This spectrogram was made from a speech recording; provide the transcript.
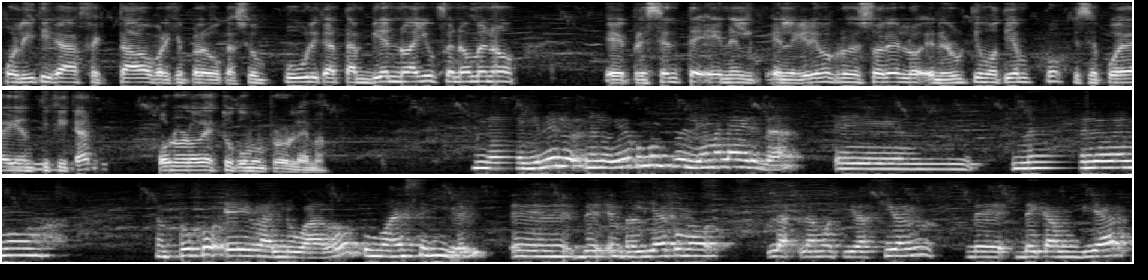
política ha afectado, por ejemplo, la educación pública. También no hay un fenómeno eh, presente en el, en el gremio de profesores en, el último tiempo que se pueda identificar, o no lo ves tú como un problema? yo no lo, veo como un problema, la verdad. Eh, no lo hemos tampoco evaluado como a ese nivel. Eh, en realidad, como la, la motivación de, de, cambiar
